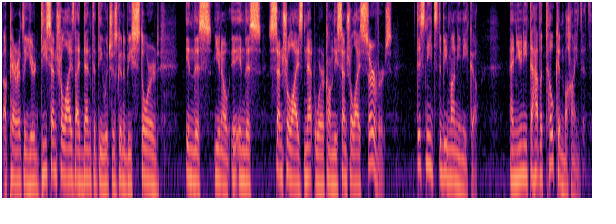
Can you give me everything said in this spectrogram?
apparently your decentralized identity which is going to be stored in this you know in this centralized network on these centralized servers this needs to be money nico and you need to have a token behind it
